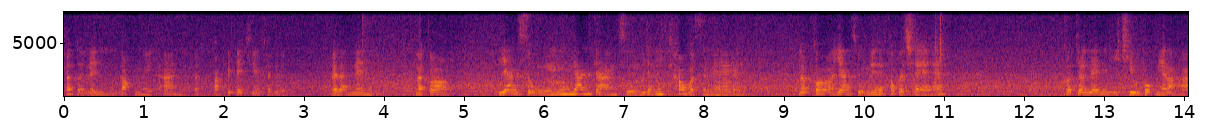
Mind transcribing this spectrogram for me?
ถ้าเกิดเล่นล็อกเมทัลเนี่ยก็จะปรับให้ใกล้เคียงกระเดื่องเวลาเล่น แล้วก็ ย่านสูง ย่านกลางสูงก็จะให้เข้ากับสนร์แล้วก็ย่านสูงไม่ให้เข้ากับแชร์ก็จะเล่น EQ พวกนี้แหละค่ะ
